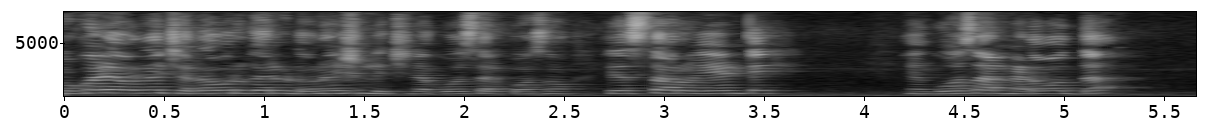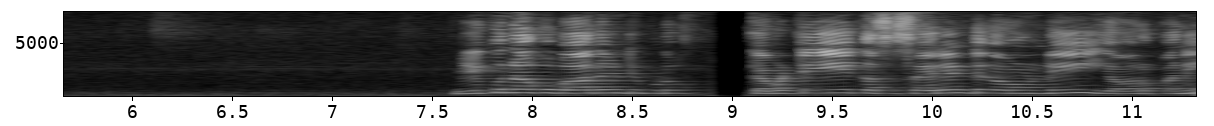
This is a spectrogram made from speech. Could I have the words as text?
ఒకవేళ ఎవరైనా చిర్రావూరు గారికి డొనేషన్లు ఇచ్చిన గోశాల కోసం ఇస్తారు ఏంటి? నేను గోశాల నడవద్దా? మీకు నాకు బాధ ఏంటి ఇప్పుడు? కాబట్టి కాస్త సైలెంట్గా ఉండి ఎవరి పని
